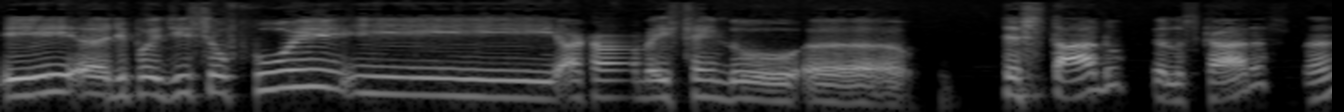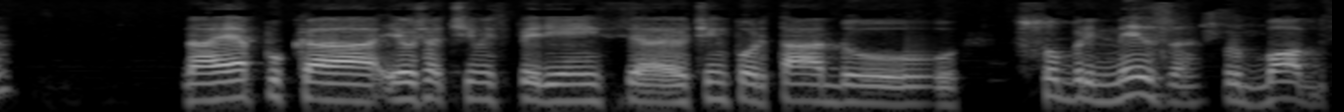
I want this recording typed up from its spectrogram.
E uh, depois disso eu fui e acabei sendo uh, testado pelos caras. Né? Na época eu já tinha uma experiência, eu tinha importado sobremesa para o Bob's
